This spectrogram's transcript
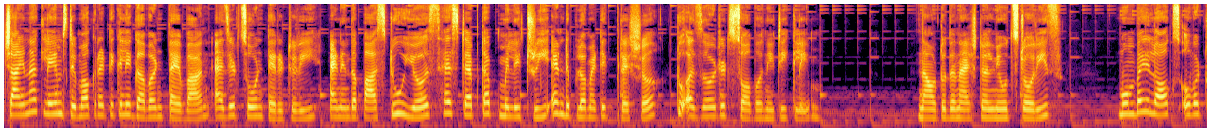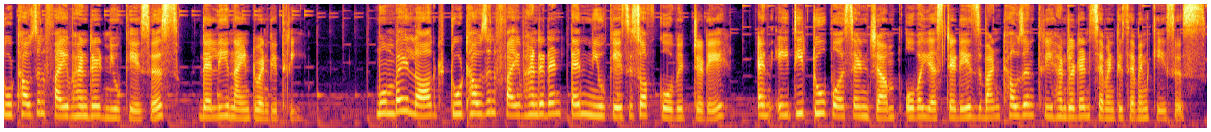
China claims democratically governed Taiwan as its own territory and in the past two years has stepped up military and diplomatic pressure to assert its sovereignty claim. Now to the national news stories. Mumbai logs over 2,500 new cases, Delhi 923. Mumbai logged 2,510 new cases of COVID today, an 82% jump over yesterday's 1,377 cases.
